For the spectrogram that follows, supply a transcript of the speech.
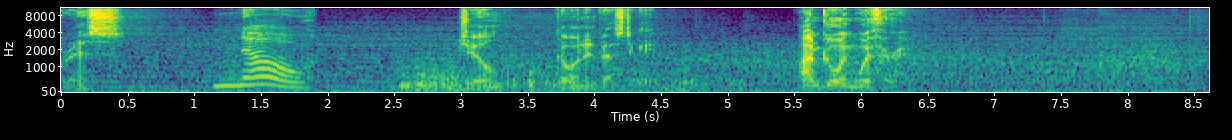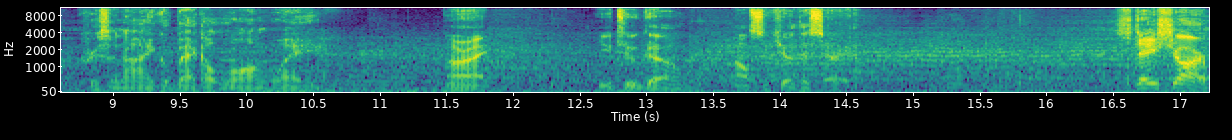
Chris? No. Jill, go and investigate. I'm going with her. Chris and I go back a long way. All right. You two go. I'll secure this area. Stay sharp.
